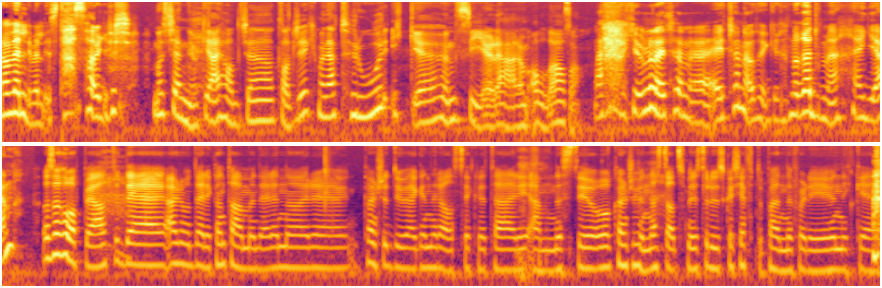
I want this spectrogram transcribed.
var veldig, veldig stas. Herregud. Nå kjenner jo ikke jeg Hadia Tajik, men jeg tror ikke hun sier det her om alle, altså. Nei, men jeg kjenner, jeg kjenner at jeg rødmer jeg igjen. Og så håper jeg at det er noe dere kan ta med dere når eh, kanskje du er generalsekretær i Amnesty, og kanskje hun er statsminister, og du skal kjefte på henne fordi hun ikke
